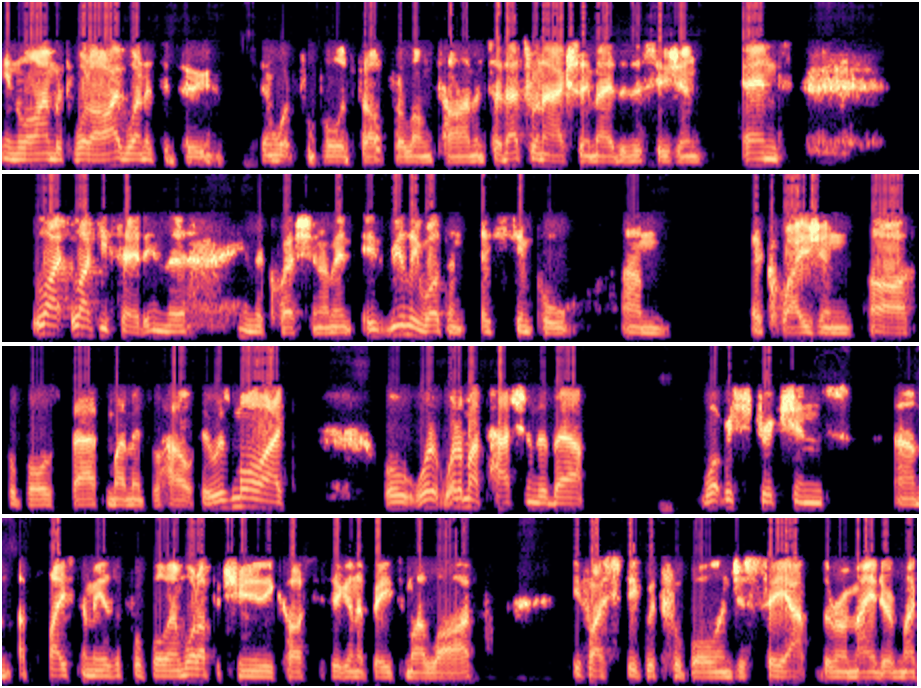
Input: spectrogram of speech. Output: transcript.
in line with what I wanted to do than what football had felt for a long time. And so that's when I actually made the decision. And like like you said in the in the question, I mean, it really wasn't a simple um, equation. Oh, football's bad for my mental health. It was more like, well, what, what am I passionate about? What restrictions um, are placed on me as a footballer, and what opportunity cost is there going to be to my life if I stick with football and just see out the remainder of my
